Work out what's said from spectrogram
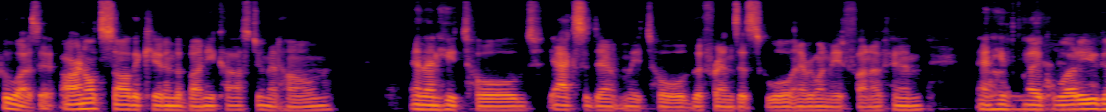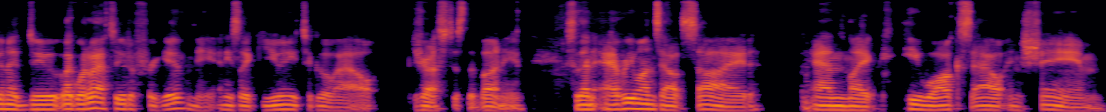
who was it? Arnold saw the kid in the bunny costume at home and then he told accidentally told the friends at school and everyone made fun of him and he's like what are you going to do like what do i have to do to forgive me and he's like you need to go out dressed as the bunny so then everyone's outside and like he walks out in shame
